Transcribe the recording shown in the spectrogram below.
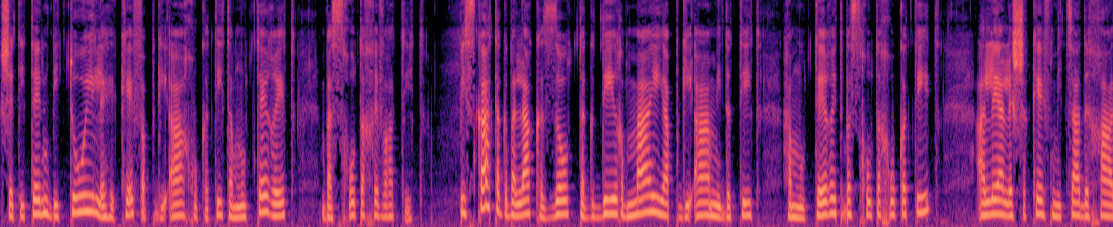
שתיתן ביטוי להיקף הפגיעה החוקתית המותרת בזכות החברתית. פסקת הגבלה כזאת תגדיר מהי הפגיעה המידתית המותרת בזכות החוקתית, עליה לשקף מצד אחד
